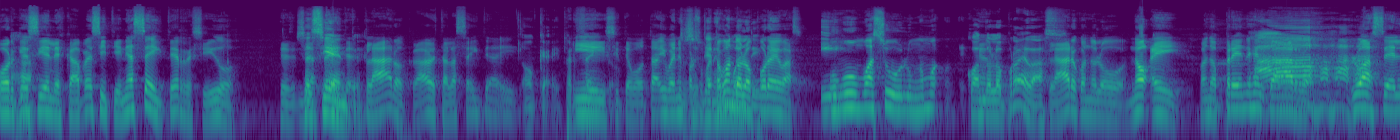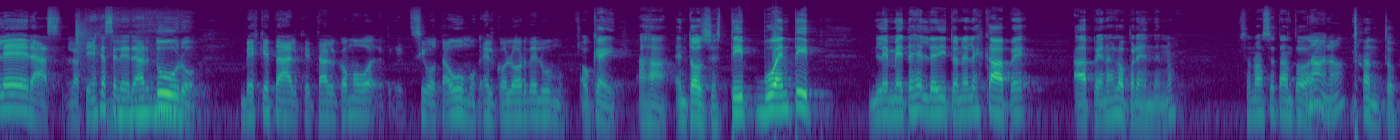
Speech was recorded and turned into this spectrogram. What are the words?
Porque Ajá. si el escape, si tiene aceite, residuos. de- de Se aceite, siente. Claro, claro, está el aceite ahí. Ok, perfecto. Y si te bota, y bueno, y por Entonces supuesto cuando lo pruebas, Y- un humo azul, un humo... Cuando eh, lo pruebas. Claro, cuando lo... No, ey, cuando prendes el Ah, carro, lo aceleras, lo tienes que acelerar duro. Ves qué tal, qué tal, cómo, si bota humo, el color del humo. Ok, ajá. Entonces, tip, buen tip. Le metes el dedito en el escape, apenas lo prenden, ¿no? Eso no hace tanto daño. No, no. Tanto.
